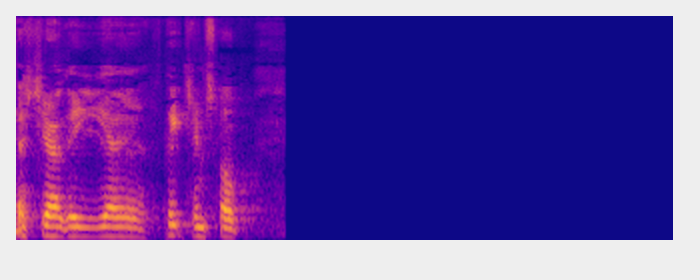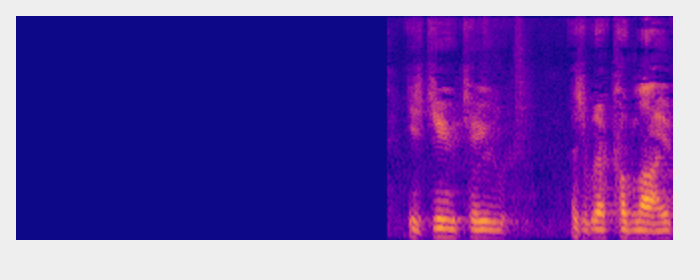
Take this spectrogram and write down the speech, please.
Yes, Chair, the uh, Victims Hub is due to, as it were, come live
